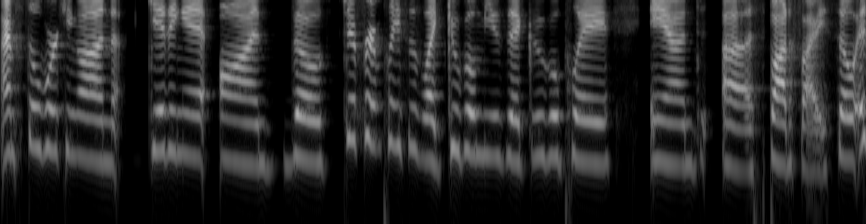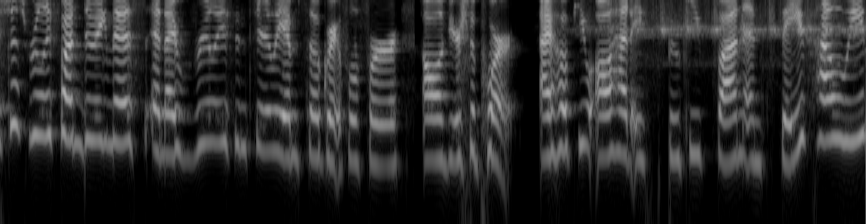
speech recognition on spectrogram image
I'm still working on getting it on those different places like Google Music, Google Play, and uh, Spotify. So it's just really fun doing this, and I really sincerely am so grateful for all of your support. I hope you all had a spooky, fun, and safe Halloween.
